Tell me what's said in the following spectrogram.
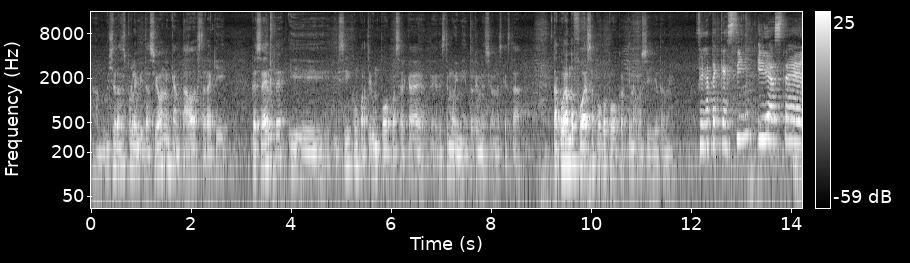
Ah, muchas gracias por la invitación, encantado de estar aquí presente y, sí, compartir un poco acerca de este movimiento que mencionas que está está cobrando fuerza poco a poco aquí en Hermosillo también. Fíjate que sí, y este,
